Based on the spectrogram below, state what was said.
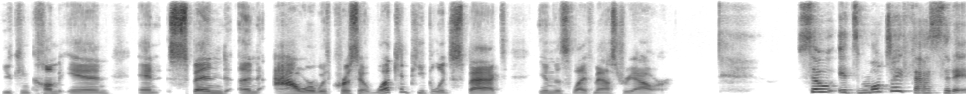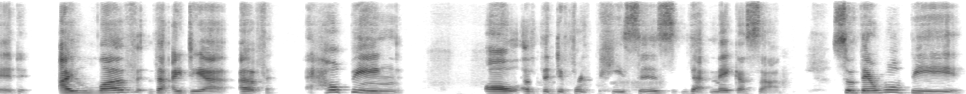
You can come in and spend an hour with Kristin. What can people expect in this Life Mastery Hour? So it's multifaceted. I love the idea of helping all of the different pieces that make us up. So there will be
